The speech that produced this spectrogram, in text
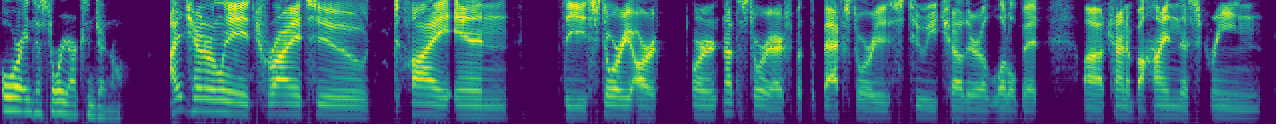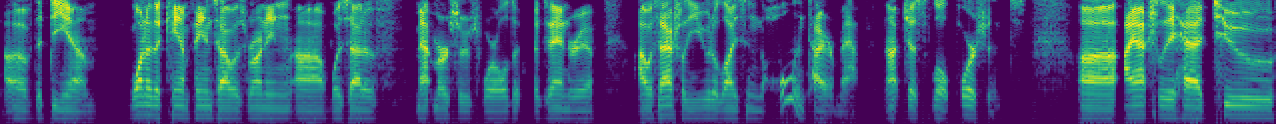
or into story arcs in general? I generally try to tie in the story arc, or not the story arcs, but the backstories to each other a little bit, uh, kind of behind the screen of the DM. One of the campaigns I was running uh, was out of Matt Mercer's world, Exandria, I was actually utilizing the whole entire map, not just little portions. Uh, I actually had two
